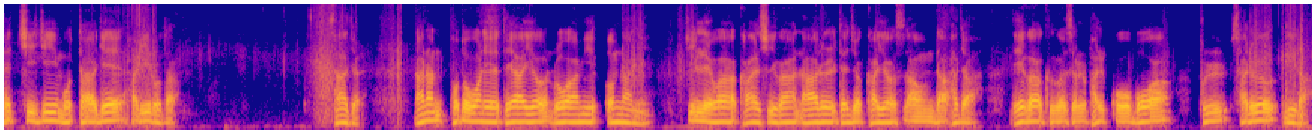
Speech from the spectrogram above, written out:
해치지 못하게 하리로다. 4절 나는 포도원에 대하여 로함이 없나니 찔레와 가시가 나를 대적하여 싸운다 하자 내가 그것을 밟고 모아 불사르리라.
